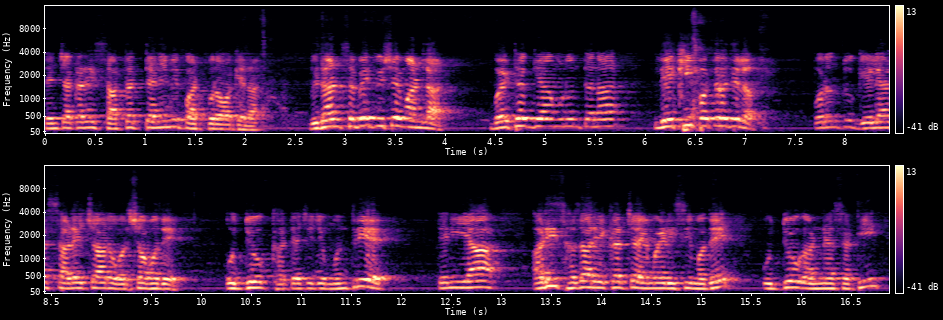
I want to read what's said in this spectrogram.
त्यांच्याकडे सातत्याने मी पाठपुरावा केला. विधानसभेत विषय मांडला. बैठक घ्या म्हणून त्यांना लेखी पत्र दिलं. परंतु गेल्या साडेचार वर्षामध्ये उद्योग खात्याचे जे मंत्री आहेत त्यांनी या अडीच हजार एकरच्या एम आयडीसी मध्ये उद्योग आणण्यासाठी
